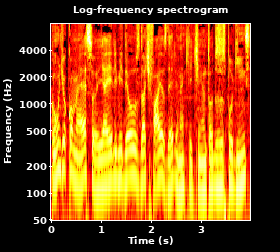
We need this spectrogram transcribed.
Onde eu começo? E aí ele me deu os dot files dele, né? Que tinham todos os plugins.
